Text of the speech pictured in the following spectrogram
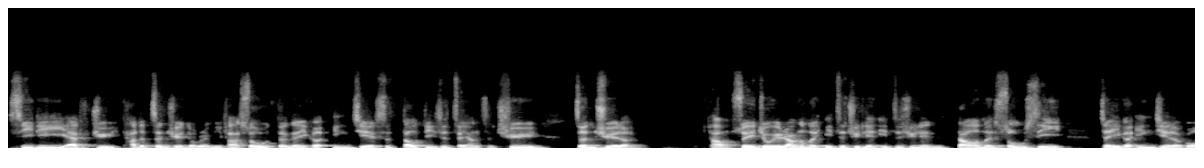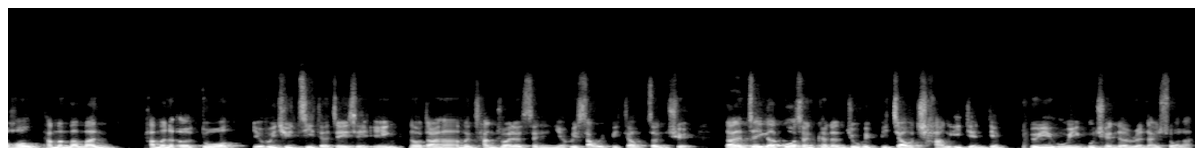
C D E F G，它的正确哆来咪发嗦的那一个音阶是到底是怎样子去正确的？好，所以就会让他们一直去练，一直去练，当他们熟悉这一个音阶了过后，他们慢慢他们的耳朵也会去记得这些音，然后当然他们唱出来的声音也会稍微比较正确。当然这个过程可能就会比较长一点点，对于五音不全的人来说了。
